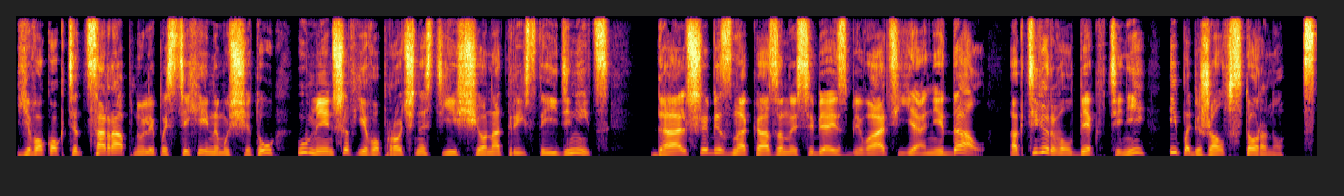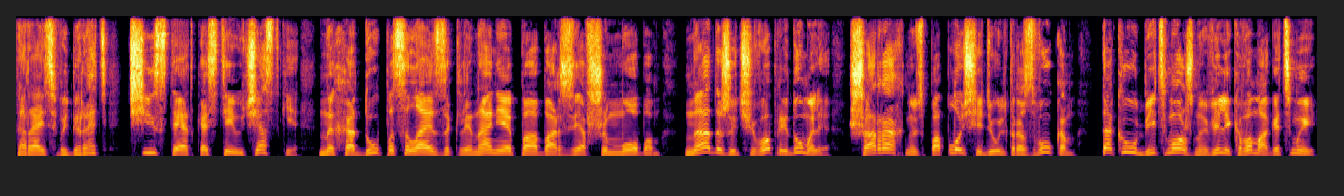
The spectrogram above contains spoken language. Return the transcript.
видел, а ориентировался на хруст раздавленных мною костей. Его когти царапнули по стихийному щиту, уменьшив его прочность еще на 300 единиц. Дальше безнаказанно себя избивать я не дал. Активировал бег в тени и побежал в сторону, стараясь выбирать чистые от костей участки, на ходу посылая заклинания по оборзевшим мобам. Надо же, чего придумали! Шарахнуть по площади ультразвуком, так и убить можно великого мага тьмы,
